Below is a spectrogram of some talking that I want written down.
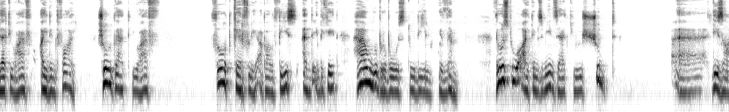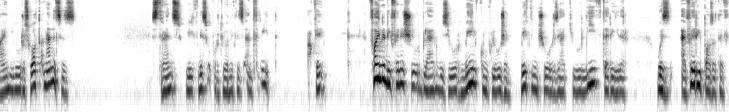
that you have identified. Show that you have thought carefully about these and indicate how you propose to deal with them. Those two items mean that you should uh, design your SWOT analysis strengths, weakness, opportunities, and threat. Okay? Finally, finish your plan with your main conclusion, making sure that you leave the reader with a very positive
